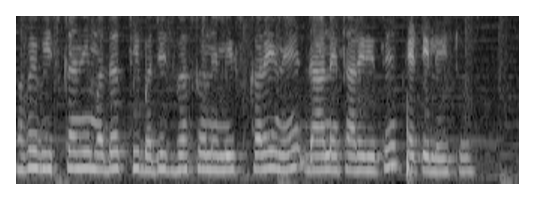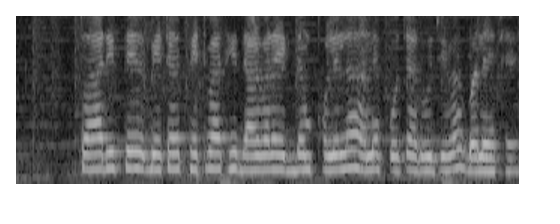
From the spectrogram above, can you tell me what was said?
હવે વિસ્કરની મદદથી બધી જ વસ્તુને મિક્સ કરીને દાળને સારી રીતે ફેટી લઈશું. તો આ રીતે બેટર ફેટવાથી દાળવાળા એકદમ ફૂલેલા અને પોચા રૂ જેવા બને છે.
